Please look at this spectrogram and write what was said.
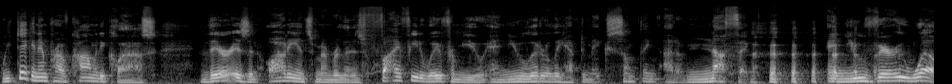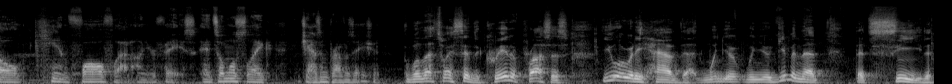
when you take an improv comedy class there is an audience member that is five feet away from you, and you literally have to make something out of nothing. and you very well can fall flat on your face. It's almost like jazz improvisation. Well, that's why I said the creative process, you already have that. When you're, when you're given that, that seed,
